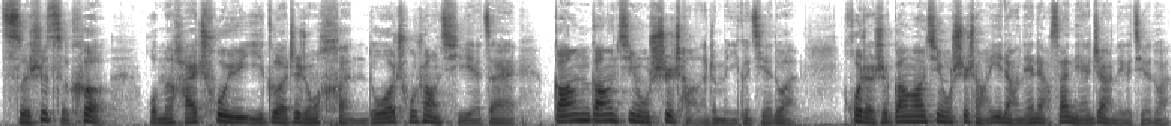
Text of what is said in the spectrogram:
此时此刻，我们还处于一个这种很多初创企业在刚刚进入市场的这么一个阶段，或者是刚刚进入市场一两年、两三年这样的一个阶段，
